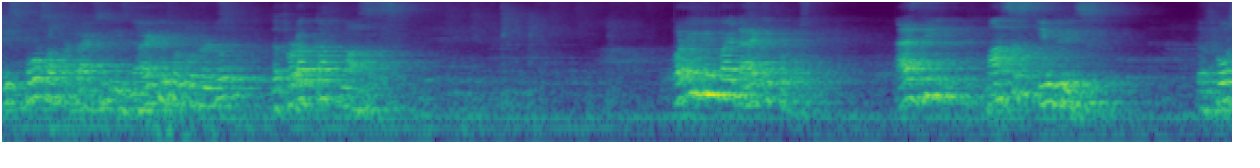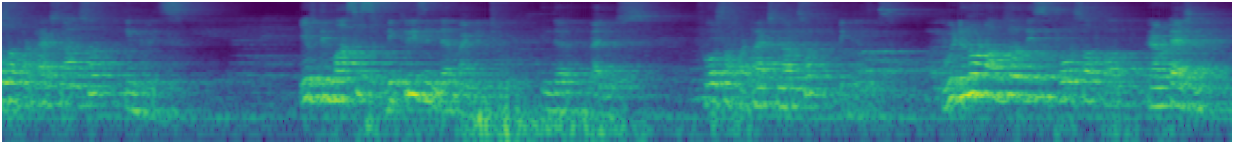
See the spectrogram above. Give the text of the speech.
this force of attraction is directly proportional to the product of masses. What do you mean by directly proportional? As the masses increase, the force of attraction also increase. If the masses decrease in their magnitude, in their values, force of attraction also decreases. We do not observe this force of uh, gravitation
